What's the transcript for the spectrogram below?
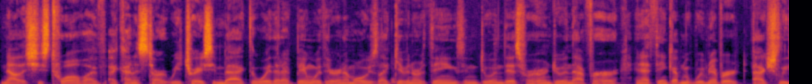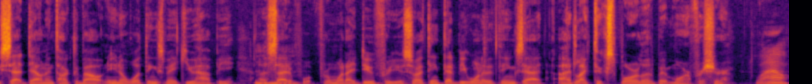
now that she's 12, I've, I kind of start retracing back the way that I've been with her. And I'm always like giving her things and doing this for her and doing that for her. And I think I've, we've never actually sat down and talked about, you know, what things make you happy aside mm-hmm. of what, from what I do for you. So I think that'd be one of the things that I'd like to explore a little bit more for sure. Wow.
